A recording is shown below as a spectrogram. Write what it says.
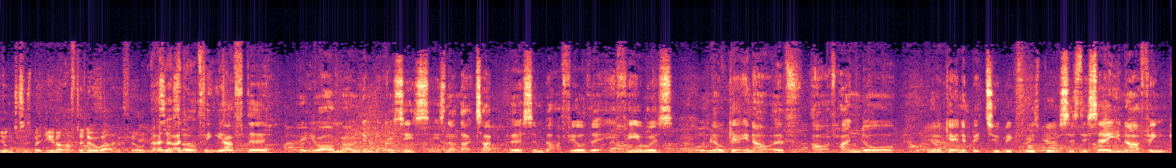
youngsters, but you don't have to do that with Phil. I don't, I don't think you have to put your arm around him because he's he's not that type of person. But I feel that if he was, you know, getting out of out of hand or you know getting a bit too big for his boots, as they say, you know, I think.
